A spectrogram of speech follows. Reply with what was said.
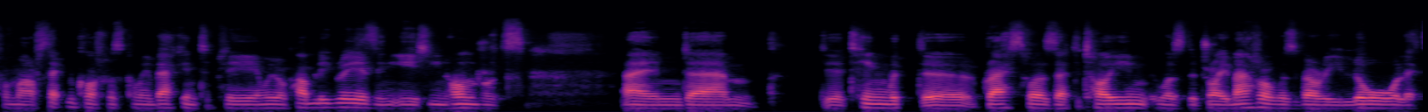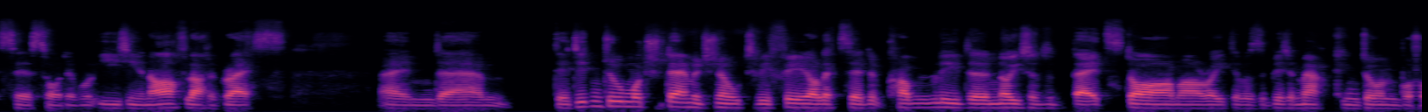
from our second cut was coming back into play, and we were probably grazing eighteen hundreds, and um, the thing with the grass was at the time was the dry matter was very low, let's say, so they were eating an awful lot of grass, and um, they didn't do much damage now to be fair. Let's say that probably the night of the bad storm all right there was a bit of marking done but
